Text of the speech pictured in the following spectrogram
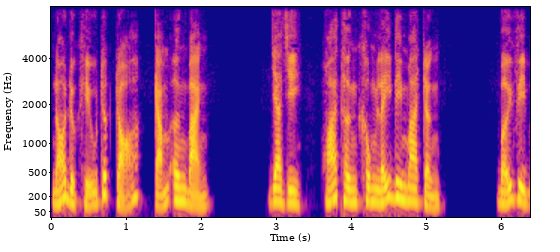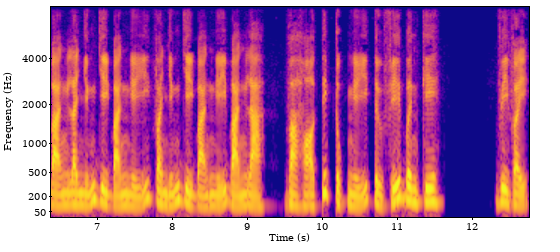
nó được hiểu rất rõ, cảm ơn bạn. Gia Di, hóa thân không lấy đi ma trận. Bởi vì bạn là những gì bạn nghĩ và những gì bạn nghĩ bạn là, và họ tiếp tục nghĩ từ phía bên kia. Vì vậy,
